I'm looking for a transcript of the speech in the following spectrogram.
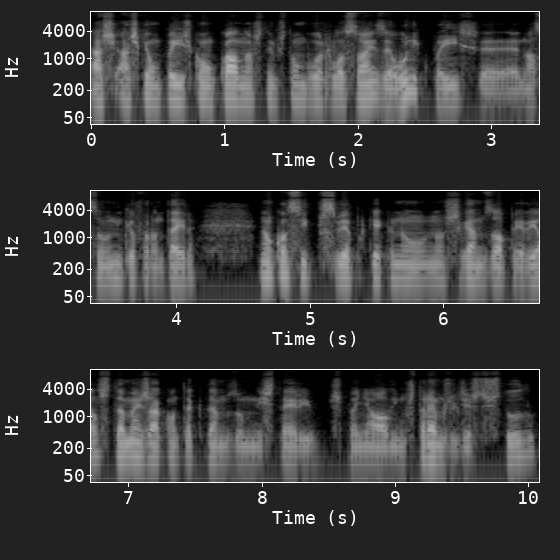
Acho, acho, que é um país com o qual nós temos tão boas relações, é o único país, é a nossa única fronteira. Não consigo perceber porque é que não, não chegamos ao pé deles. Também já contactamos o Ministério Espanhol e mostramos-lhes este estudo.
